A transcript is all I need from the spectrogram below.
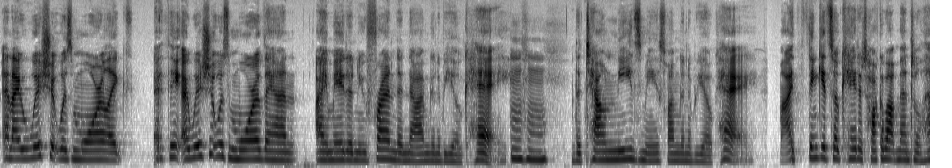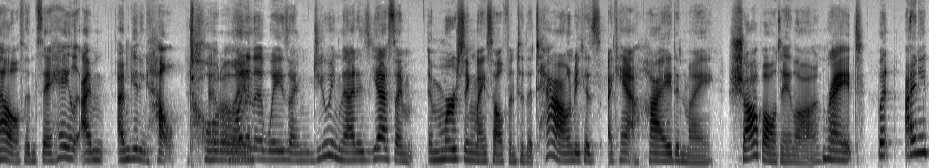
And I wish it was more like, I think, I wish it was more than I made a new friend and now I'm going to be okay. Mm-hmm. The town needs me, so I'm going to be okay. I think it's okay to talk about mental health and say, "Hey, I'm I'm getting help." Uh, totally. And one of the ways I'm doing that is yes, I'm immersing myself into the town because I can't hide in my shop all day long. Right. But I need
